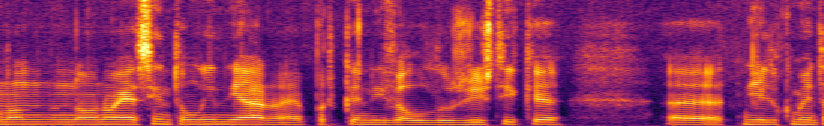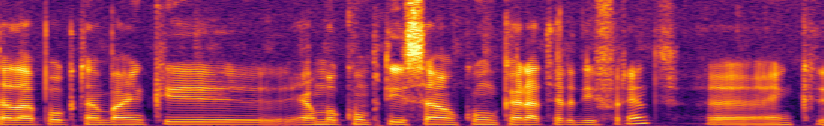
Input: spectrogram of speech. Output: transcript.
não, não, não é assim tão linear, não é? Porque a nível de logística, uh, tinha-lhe comentado há pouco também que é uma competição com um caráter diferente, uh, em que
